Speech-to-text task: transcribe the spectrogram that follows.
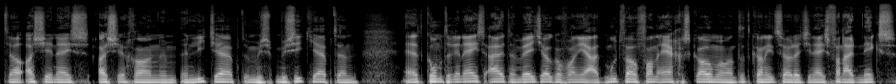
Terwijl als je ineens, als je gewoon een, een liedje hebt, een mu- muziekje hebt en, en het komt er ineens uit, dan weet je ook al van ja, het moet wel van ergens komen, want het kan niet zo dat je ineens vanuit niks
